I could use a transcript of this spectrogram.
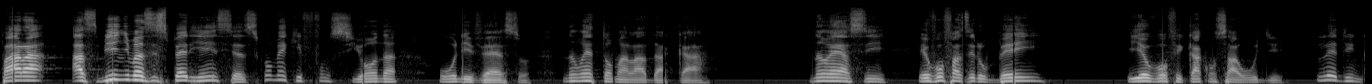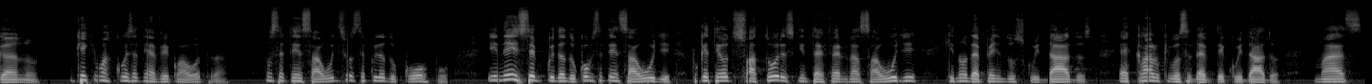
Para as mínimas experiências, como é que funciona o universo? Não é tomar lá da cá. Não é assim, eu vou fazer o bem e eu vou ficar com saúde. Lê do engano. O que é que uma coisa tem a ver com a outra? você tem saúde se você cuida do corpo. E nem sempre cuidando do corpo você tem saúde, porque tem outros fatores que interferem na saúde que não dependem dos cuidados. É claro que você deve ter cuidado, mas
